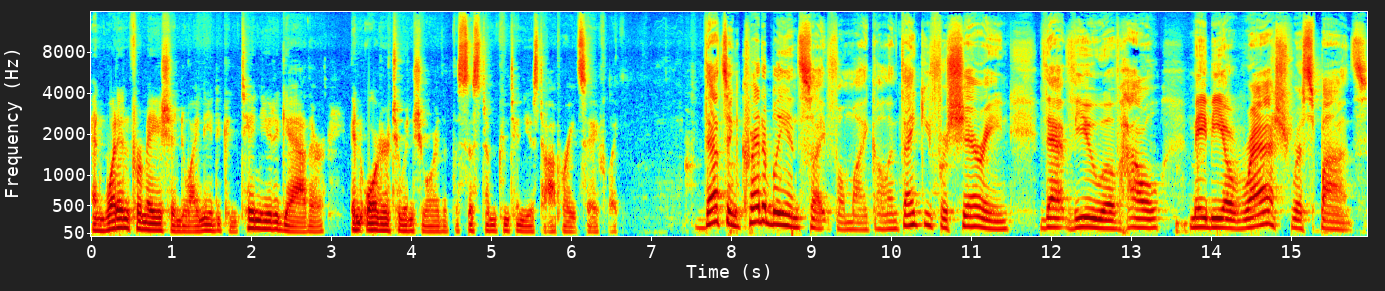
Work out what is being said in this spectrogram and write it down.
and what information do I need to continue to gather in order to ensure that the system continues to operate safely? That's incredibly insightful, Michael. And thank you for sharing that view of how maybe a rash response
